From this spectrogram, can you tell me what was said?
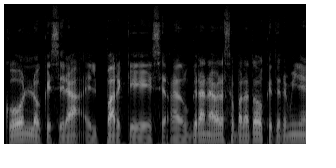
con lo que será el parque cerrado. Un gran abrazo para todos, que terminen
